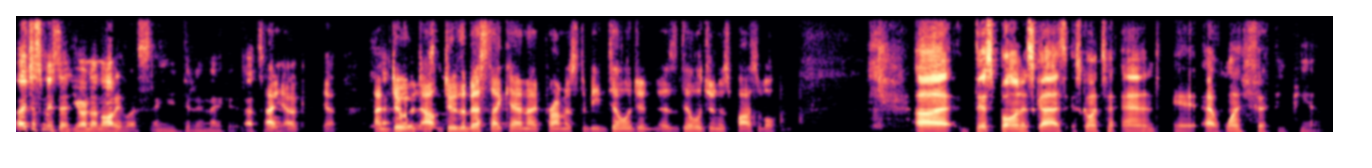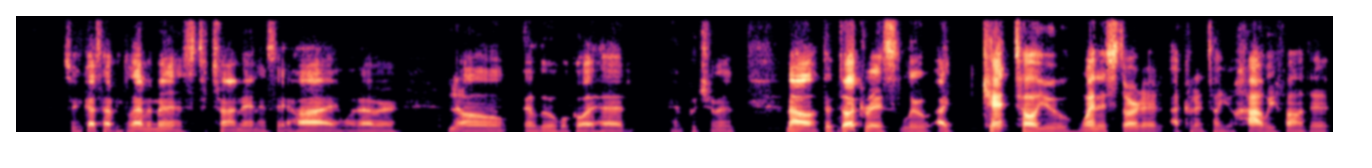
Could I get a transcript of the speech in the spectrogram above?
That just means that you're on the naughty list and you didn't make it. That's Oh, yeah, okay, yeah. Yeah, I'm doing. I'll do the best I can. I promise to be diligent, as diligent as possible. Uh, this bonus, guys, is going to end at 1.50 p.m. So you guys have 11 minutes to chime in and say hi, whatever. Yeah. Um, and Lou will go ahead and put you in. Now, the duck race, Lou, I can't tell you when it started. I couldn't tell you how we found it.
